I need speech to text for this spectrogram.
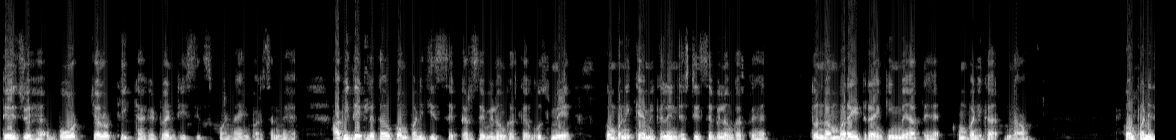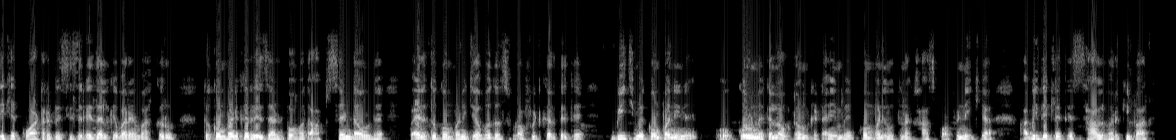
डेज़ जो है, वो चलो ठीक ठाक है ट्वेंटी परसेंट में है। अभी देख लेता हूँ कंपनी जिस सेक्टर से बिलोंग करते हैं, उसमें कंपनी केमिकल इंडस्ट्री से बिलोंग करते हैं तो नंबर एट रैंकिंग में आते हैं कंपनी का नाम। कंपनी देखिए क्वार्टर बेसिस रिज़ल्ट के बारे में बात करूँ तो कंपनी का रिज़ल्ट बहुत अप्स एंड डाउन है। पहले तो कंपनी ज़बरदस्त प्रॉफिट करते थे। बीच में कंपनी ने कोरोना के लॉकडाउन के टाइम में कंपनी उतना खास प्रॉफिट नहीं किया। अभी देख लेते हैं, साल भर की बात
